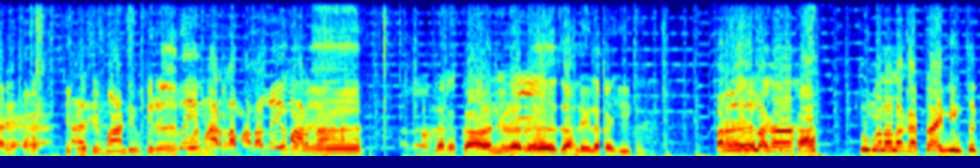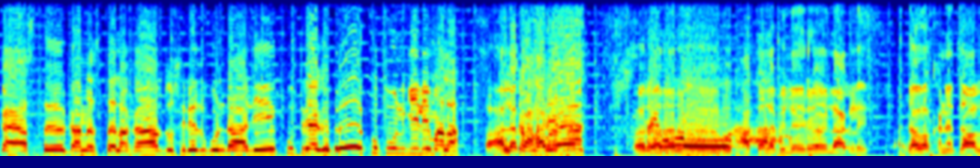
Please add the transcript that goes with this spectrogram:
अरे अरे तिकडे ते मांडीव दे रे लय मारला मला लय मारला. लका काळा निळा रे झालेला काही अरे लगा हा? तुम्हाला लगा टायमिंगचं काय असतं का नसतं लगा? दुसरीच गुंड आली कुत्र्यागत रे कुतून गेली मला. आला का हऱ्या अरे अरे अरे हो, हाताला बी लय रे लागले दवाखान्यात जावं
